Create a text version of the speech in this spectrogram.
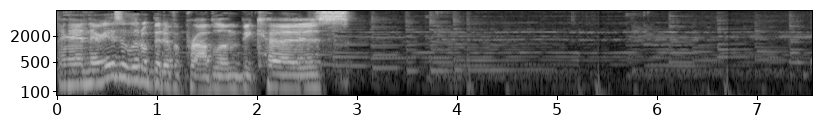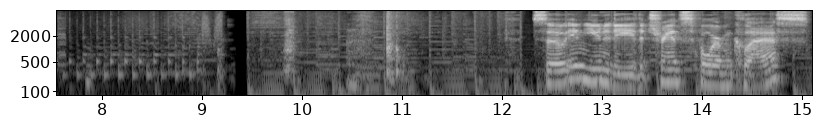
And there is a little bit of a problem because So in Unity, the transform class,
